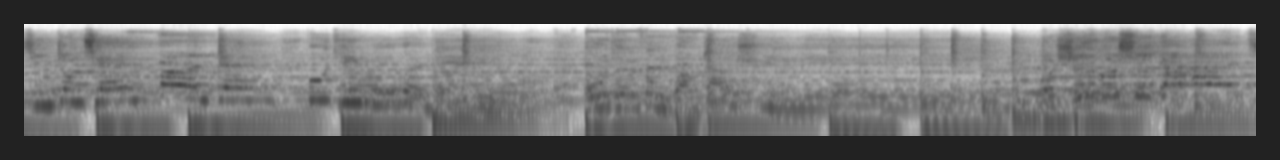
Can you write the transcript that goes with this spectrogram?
心中千万遍不停不问你，不停疯狂找寻你。我。是不是该安静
